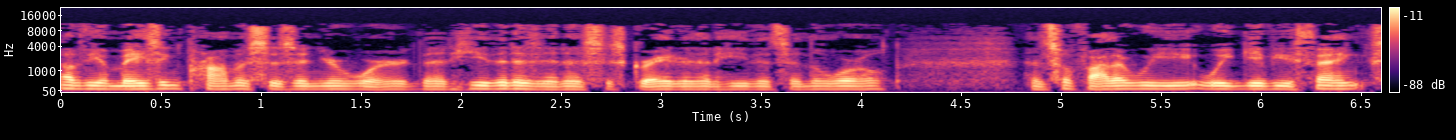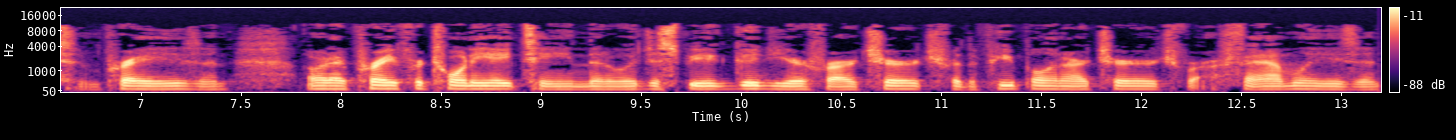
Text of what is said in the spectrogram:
of the amazing promises in Your Word that He that is in us is greater than He that's in the world. And so, Father, we, we give you thanks and praise. And Lord, I pray for 2018 that it would just be a good year for our church, for the people in our church, for our families, and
